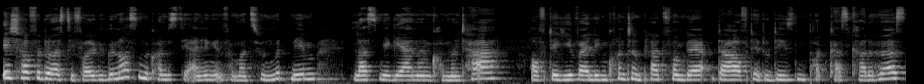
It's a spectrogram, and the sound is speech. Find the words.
Ich hoffe, du hast die Folge genossen, du konntest dir einige Informationen mitnehmen. Lass mir gerne einen Kommentar auf der jeweiligen Content-Plattform da, auf der du diesen Podcast gerade hörst.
